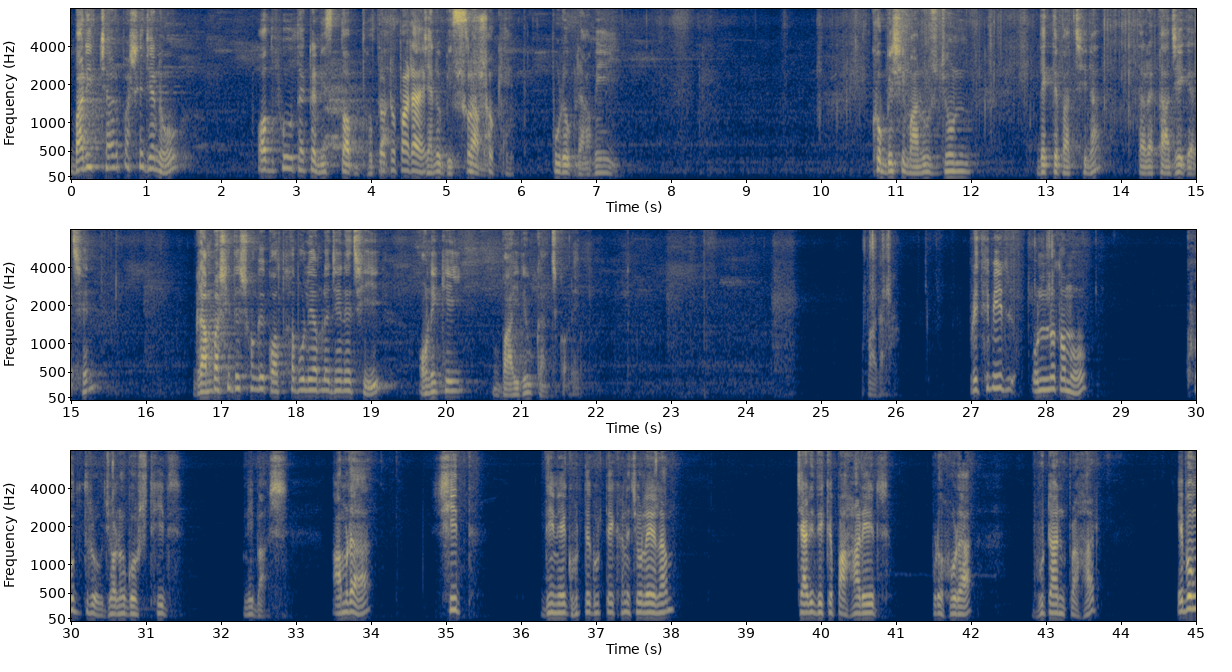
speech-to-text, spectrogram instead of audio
বাড়ির চারপাশে যেন অদ্ভুত একটা নিস্তব্ধতা যেন বিশ্রাম। পুরো গ্রামেই। খুব বেশি মানুষজন দেখতে পাচ্ছি না তারা কাজে গেছেন। গ্রামবাসীদের সঙ্গে কথা বলে আমরা জেনেছি অনেকেই বাইরেও কাজ করেন। পাড়া পৃথিবীর অন্যতম ক্ষুদ্র জনগোষ্ঠীর নিবাস। আমরা শীত দিনে ঘুরতে ঘুরতে এখানে চলে এলাম। চারিদিকে পাহাড়ের প্রহরা, ভুটান পাহাড় এবং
